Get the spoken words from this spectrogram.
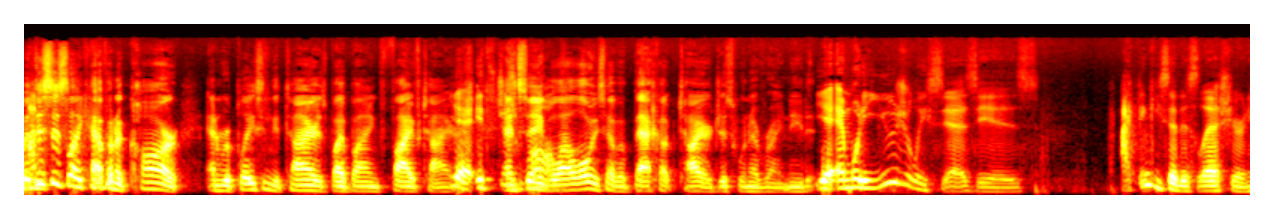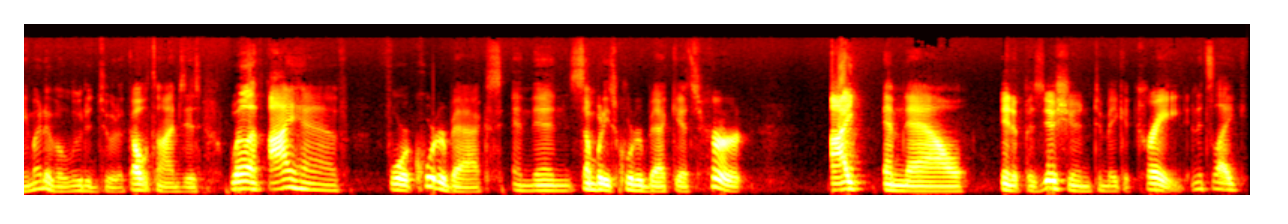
But I'm- this is like having a car and replacing the tires by buying five tires. Yeah, it's just and saying, wrong. "Well, I'll always have a backup tire just whenever I need it." Yeah, and what he usually says is, I think he said this last year, and he might have alluded to it a couple times. Is well, if I have four quarterbacks and then somebody's quarterback gets hurt, I am now in a position to make a trade. And it's like,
